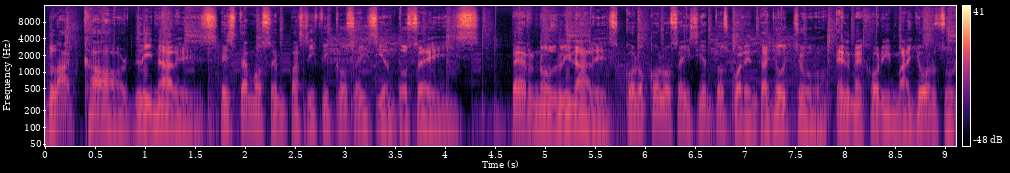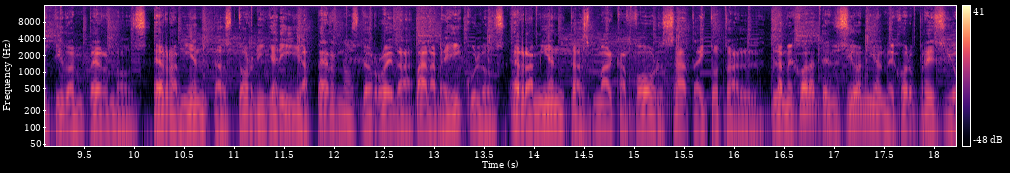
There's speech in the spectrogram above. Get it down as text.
Black Card Linares. Estamos en Pacífico 606. Pernos Linares, colocó los 648, el mejor y mayor surtido en pernos, herramientas, tornillería, pernos de rueda, para vehículos, herramientas, marca Ford, SATA y Total. La mejor atención y el mejor precio.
